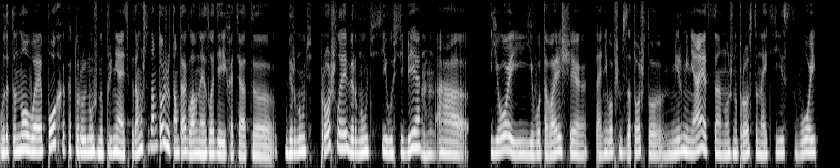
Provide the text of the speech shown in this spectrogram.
вот эта новая эпоха, которую нужно принять, потому что там тоже, там, да, главные злодеи хотят э, вернуть прошлое, вернуть силу себе, Мгм. а Йо и его товарищи, они, в общем-то, за то, что мир меняется, нужно просто найти свой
